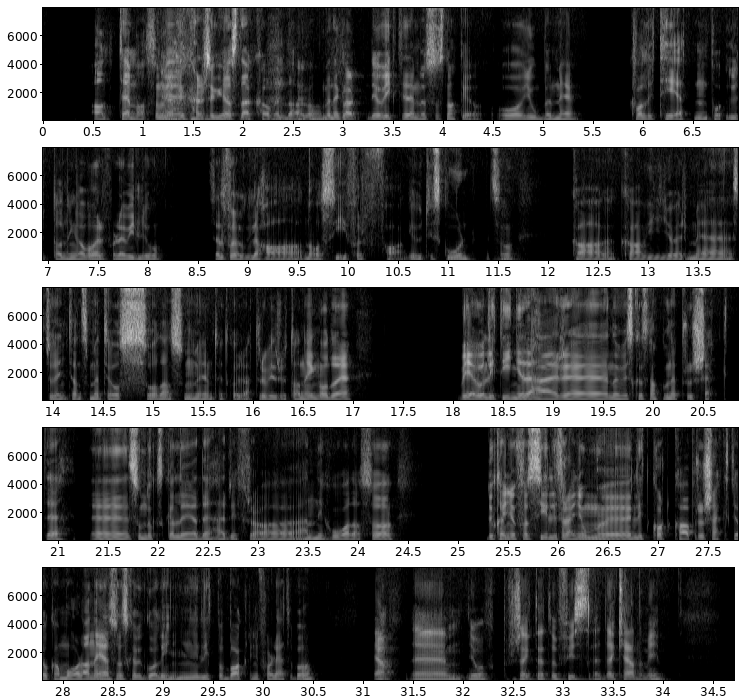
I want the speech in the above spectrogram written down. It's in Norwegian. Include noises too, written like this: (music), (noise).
annet tema som vi (laughs) kanskje gøy å snakke om en dag òg. Men det er klart, det er jo viktig det med å snakke og jobbe med kvaliteten på utdanninga vår, for det vil jo selvfølgelig ha noe å si for faget ute i skolen. Altså, hva, hva, vi gjør med studentene som er til oss, og de som eventuelt går etter- og videreutdanning. Og det, vi er jo litt inn i det her eh, når vi skal snakke om det prosjektet eh, som dere skal lede her fra NIH. Da. Så du kan jo få si litt om eh, litt kort hva prosjektet og hva målene er, så skal vi gå inn litt på bakgrunnen for det etterpå. Ja, eh, jo, Prosjektet heter FysEd Academy.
